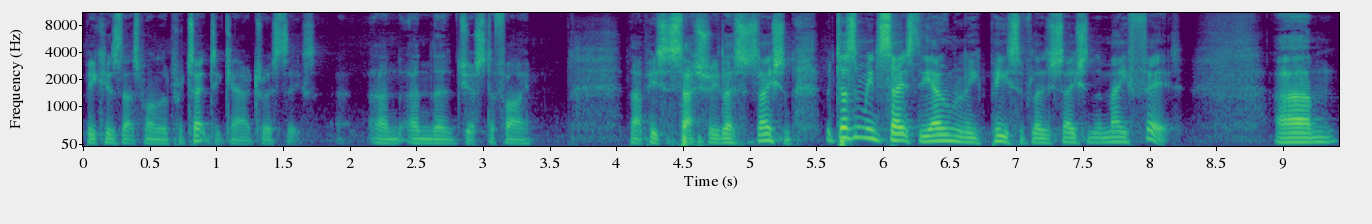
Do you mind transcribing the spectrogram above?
because that's one of the protected characteristics, and and then justify that piece of statutory legislation. It doesn't mean to say it's the only piece of legislation that may fit. Um,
